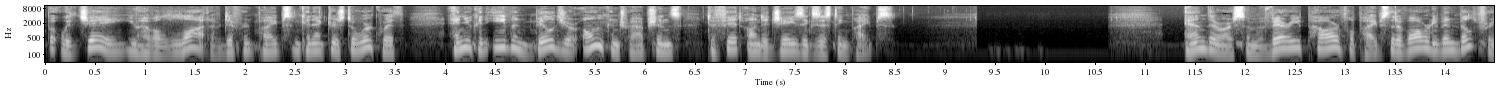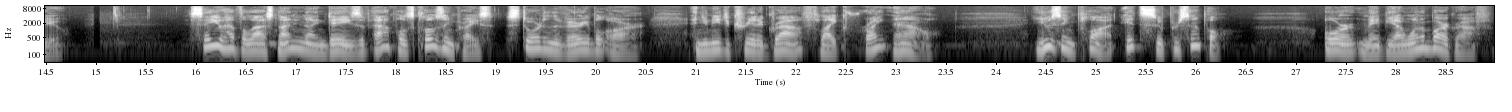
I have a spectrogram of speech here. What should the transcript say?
But with J, you have a lot of different pipes and connectors to work with, and you can even build your own contraptions to fit onto J's existing pipes. And there are some very powerful pipes that have already been built for you. Say you have the last 99 days of Apple's closing price stored in the variable R, and you need to create a graph like right now. Using plot, it's super simple. Or maybe I want a bar graph.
